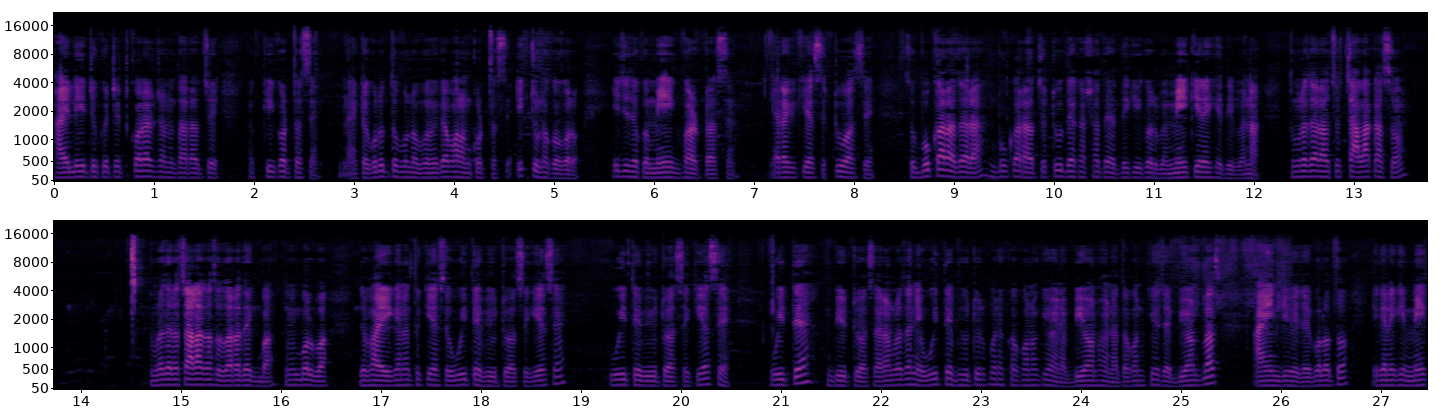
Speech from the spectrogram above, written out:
হাইলি এডুকেটেড করার জন্য তারা হচ্ছে কি করতেছে? একটা গুরুত্বপূর্ণ ভূমিকা পালন করতেছে। একটু লক্ষ্য করো। এই যে দেখো মেঘ ভার্বটা আছে। এর আগে কি আছে? টু আছে। তো বোকারা যারা, বোকারা হচ্ছে টু দেখার সাথে সাথে কি করবে? মেয়েকে রেখে দিবে, না? তোমরা যারা হচ্ছে চালাক আছো, তোমরা যারা চালাক আছো তারা দেখবা, তুমি বলবা যে, ভাই, এখানে তো কি আছে? উইথ এ আছে। কি আছে? উইথ এ আছে। কি আছে? উইথ এ আছে। আর আমরা জানি উইথ এ ভিউটুর পরে কখনো কি হয় না? বিয়ন হয় না। তখন কি হয়ে যায়? বিয়ন প্লাস আইএনজি হয়ে যায়। বলো তো, এখানে কি মেক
